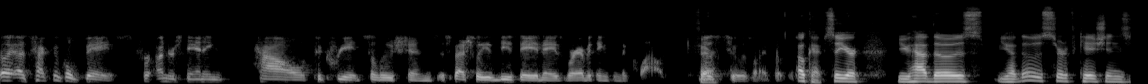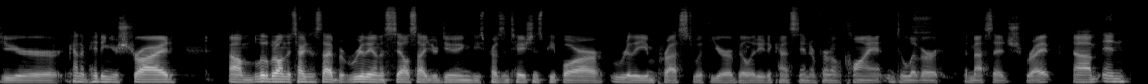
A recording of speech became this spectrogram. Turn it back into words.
a technical base for understanding how to create solutions, especially these day and age where everything's in the cloud. Fair. Those two is what I focus. Okay, so you're you have those you have those certifications. You're kind of hitting your stride. Um, a little bit on the technical side, but really on the sales side, you're doing these presentations. People are really impressed with your ability to kind of stand in front of a client and deliver the message, right? Um, and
